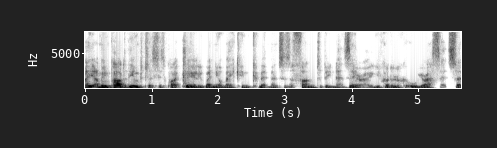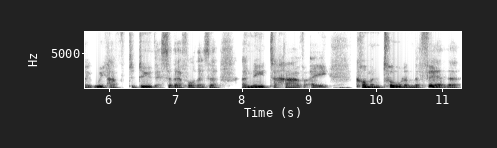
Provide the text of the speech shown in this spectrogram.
I, I, mean, part of the impetus is quite clearly when you're making commitments as a fund to be net zero, you've got to look at all your assets. So we have to do this. So therefore, there's a, a need to have a common tool, and the fear that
